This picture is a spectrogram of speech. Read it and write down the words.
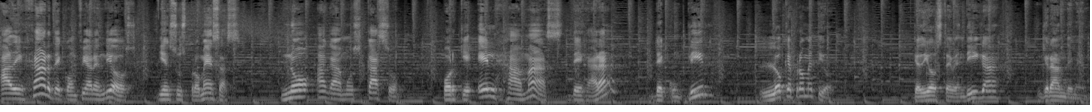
a dejar de confiar en Dios y en sus promesas. No hagamos caso, porque Él jamás dejará de cumplir lo que prometió. Que Dios te bendiga grandemente.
